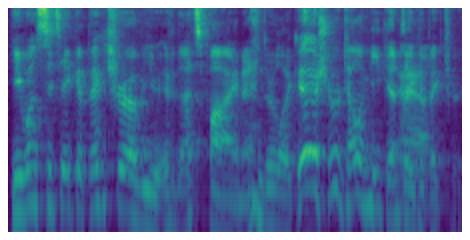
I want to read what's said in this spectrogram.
he wants to take a picture of you if that's fine. And they're like, yeah, sure, tell him he can take a picture.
